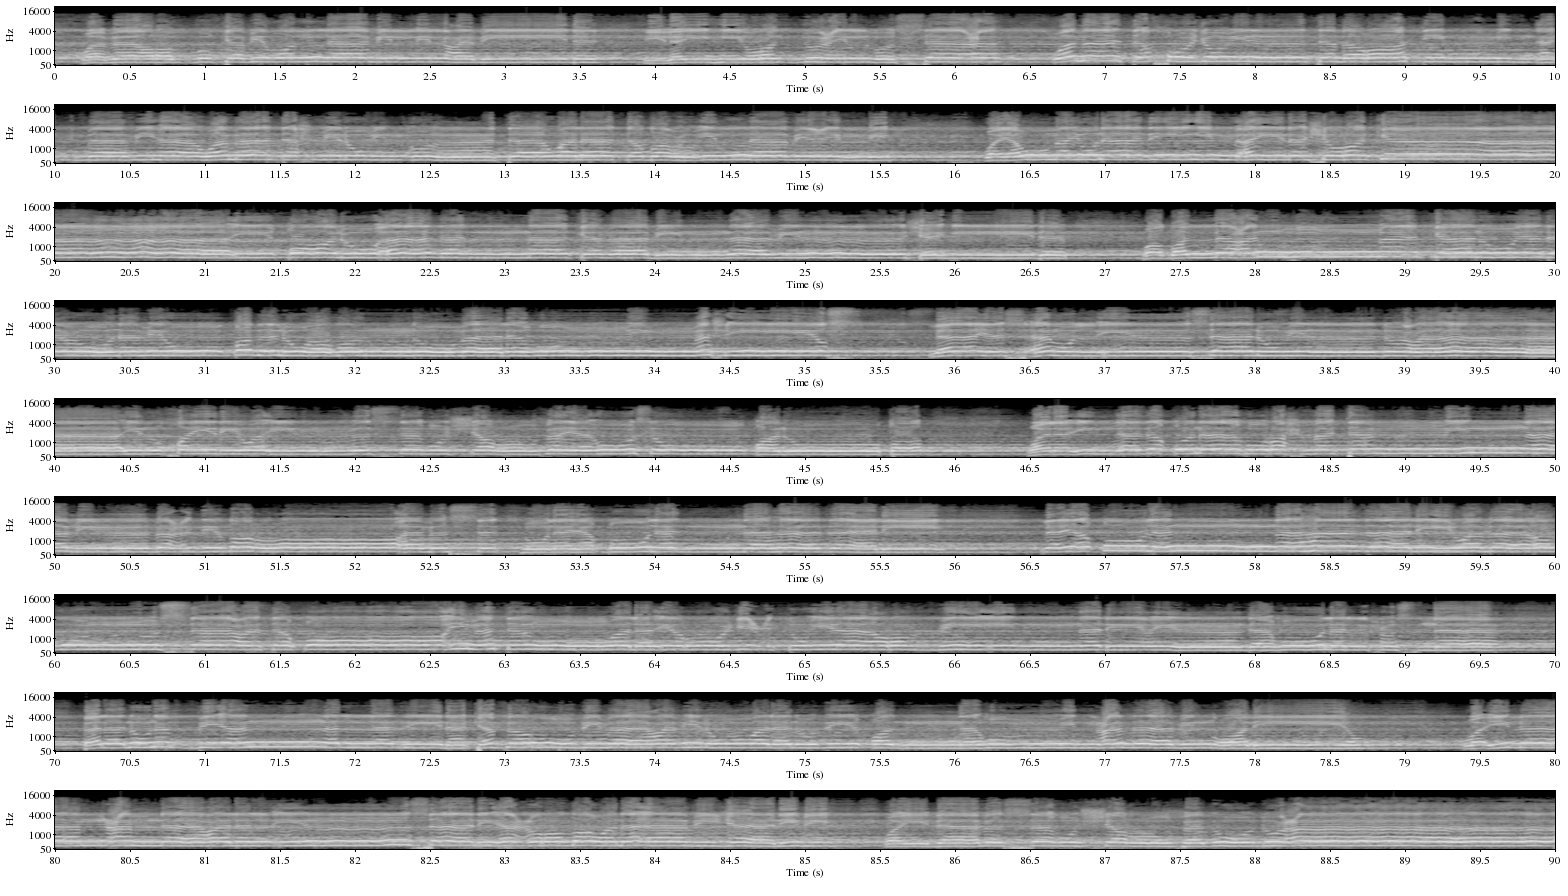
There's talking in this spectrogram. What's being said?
وما ربك بظلام للعبيد. إليه يرد علم الساعة وما تخرج من تمرات من أكمامها وما تحمل من أنثى ولا تضع إلا بعلمه. ويوم يناديهم أين شركائي؟ قالوا آذنا كما منا من شهيد. وضل عنهم ما كانوا قبل وظنوا ما لهم من محيص. لا يسأم الإنسان من دعاء الخير وإن مسه الشر فيئوس قنوط. ولئن أذقناه رحمة منا من بعد ضراء مسته ليقولن هذا لي ليقولن هذا لي وما أظن قائمة ولئن رجعت إلى ربي إن لي عنده للحسنى فلننبئن الذين كفروا بما عملوا ولنذيقنهم من عذاب غليظ. وإذا أنعمنا على الإنسان أعرض ونأى بجانبه وإذا مسه الشر فذو دعاء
